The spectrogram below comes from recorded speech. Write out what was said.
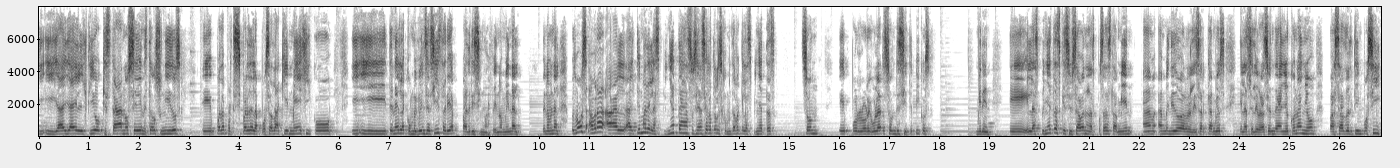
y, ya, ya el tío que está, no sé, en Estados Unidos. Eh, pueda participar de la posada aquí en México y, tener la convivencia así estaría padrísima, fenomenal. Fenomenal. Pues vamos ahora al, al tema de las piñatas. O sea, hace rato les comentaba que las piñatas son, eh, por lo regular, son de siete picos. Miren, eh, las piñatas que se usaban en las posadas también han, venido a realizar cambios en la celebración de año con año, pasado el tiempo sí.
